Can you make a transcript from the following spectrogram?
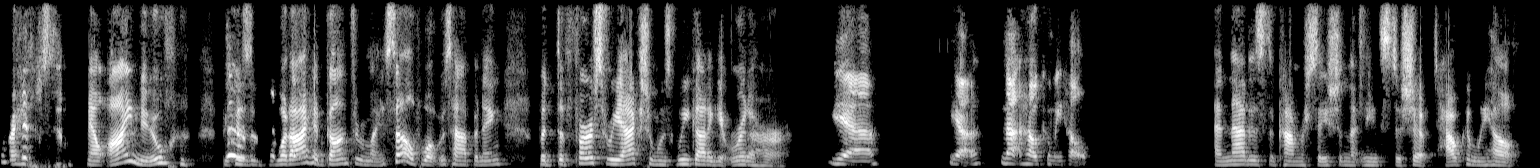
right? So now i knew because of what i had gone through myself what was happening but the first reaction was we got to get rid of her yeah. Yeah. Not how can we help? And that is the conversation that needs to shift. How can we help?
